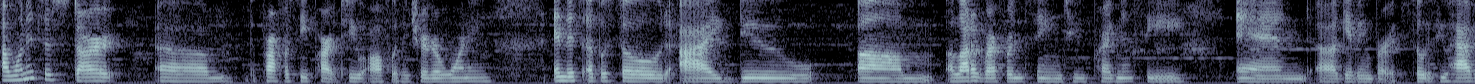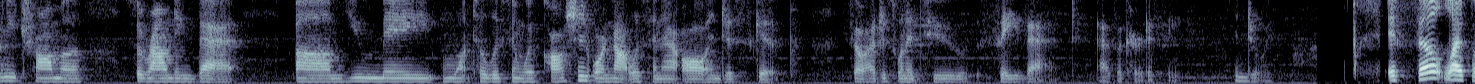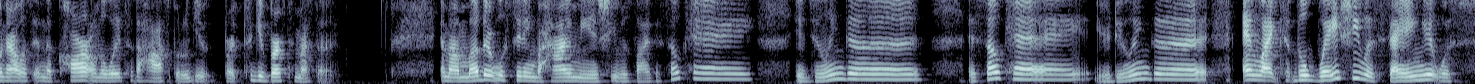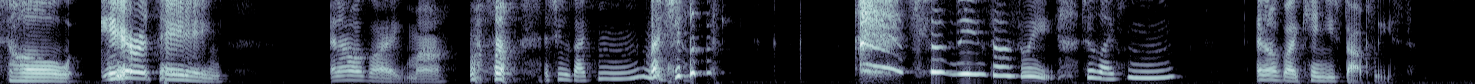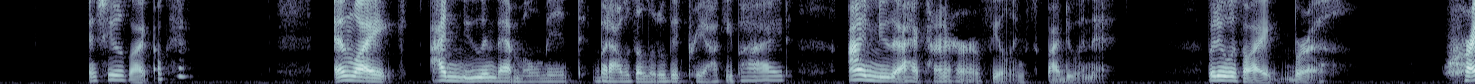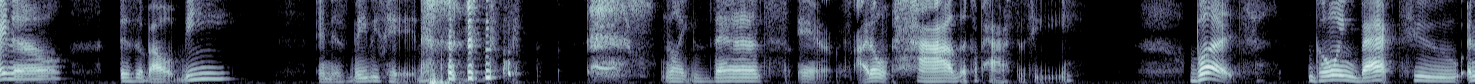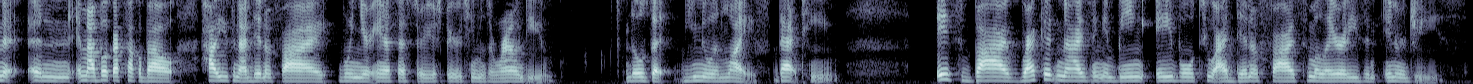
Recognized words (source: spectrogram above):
I wanted to start um, the prophecy part two off with a trigger warning. In this episode, I do um, a lot of referencing to pregnancy and uh, giving birth. So if you have any trauma surrounding that, um, you may want to listen with caution or not listen at all and just skip. So I just wanted to say that as a courtesy. Enjoy. It felt like when I was in the car on the way to the hospital to give birth, to give birth to my son. And my mother was sitting behind me and she was like, It's okay. You're doing good. It's okay. You're doing good. And like the way she was saying it was so irritating. And I was like, Ma. and she was like, hmm. Like she was she was being so sweet. She was like, hmm. And I was like, Can you stop, please? And she was like, Okay. And like, I knew in that moment, but I was a little bit preoccupied. I knew that I had kind of hurt her feelings by doing that. But it was like, bruh, right now is about me and this baby's head. like, that's it. I don't have the capacity. But going back to and and in my book I talk about how you can identify when your ancestor, your spirit team is around you. Those that you knew in life, that team. It's by recognizing and being able to identify similarities and energies.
